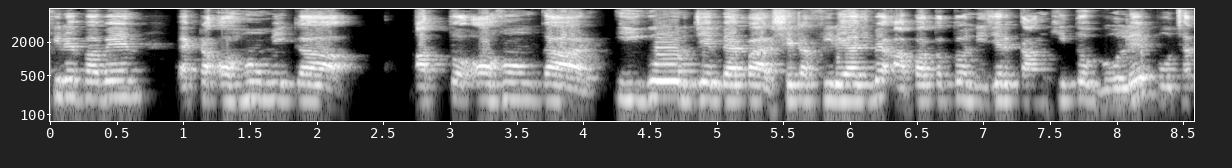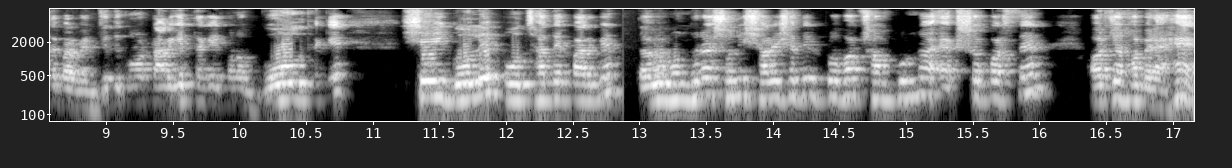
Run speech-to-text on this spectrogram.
ফিরে পাবেন। একটা অহমিকা আত্ম অহংকার ইগোর যে ব্যাপার, সেটা ফিরে আসবে। আপাতত নিজের কাঙ্ক্ষিত গোলে পৌঁছাতে পারবেন। যদি কোনো টার্গেট থাকে, কোনো গোল থাকে, সেই গোলে পৌঁছাতে পারবেন। তবে বন্ধুরা, শনি সাড়ে সাতির প্রভাব সম্পূর্ণ একশো পার্সেন্ট অর্জন হবে না। হ্যাঁ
